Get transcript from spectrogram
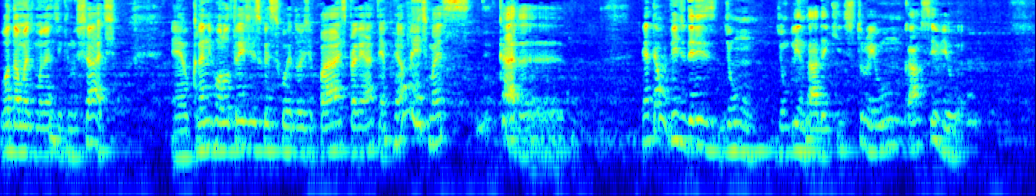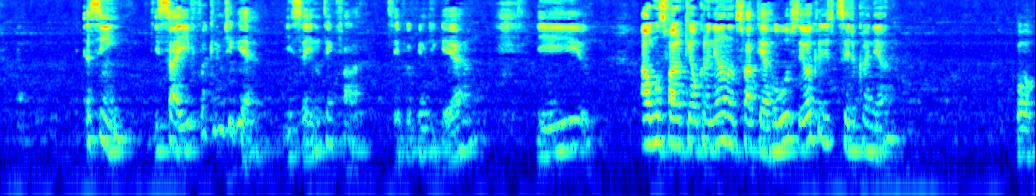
vou dar mais uma olhadinha aqui no chat. É, a Ucrânia enrolou três dias com esses corredores de paz para ganhar tempo. Realmente, mas, cara, tem até um vídeo deles de um, de um blindado aí que destruiu um carro civil. Assim, isso aí foi crime de guerra. Isso aí não tem que falar. Isso aí foi crime de guerra. E alguns falam que é ucraniano, outros falam que é russo. Eu acredito que seja ucraniano. Pô,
